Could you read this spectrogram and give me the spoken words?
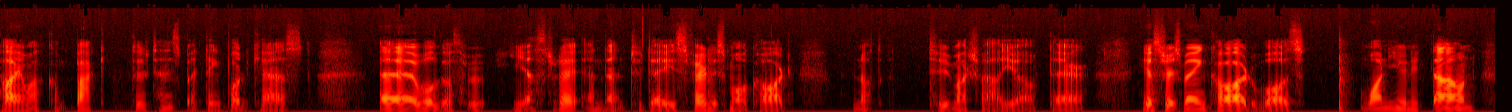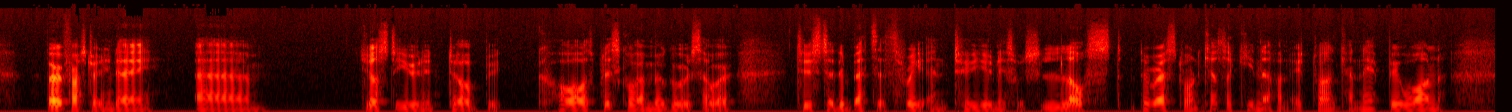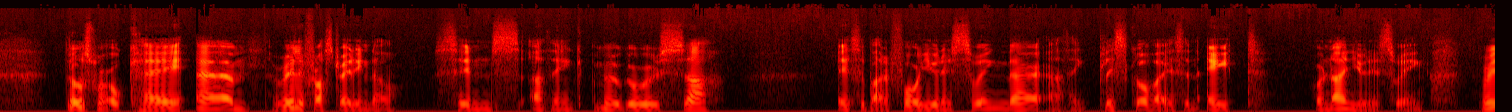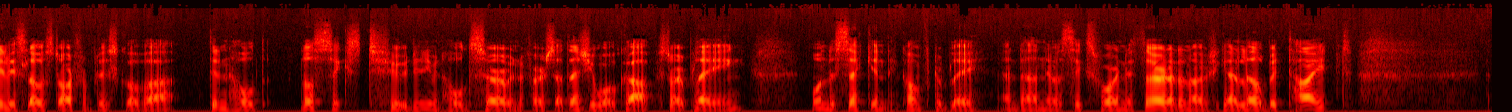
Hi, and welcome back to the Tennis Betting Podcast. Uh, we'll go through yesterday and then today's fairly small card, not too much value out there. Yesterday's main card was one unit down, very frustrating day. Um, just a unit though, because Pliskova and Muguruza were two steady bets at three and two units, which lost. The rest won Kasatkina and Ütvan Kanepi won. Those were okay. Um, really frustrating though, since I think Muguruza is about a four unit swing there. I think Pliskova is an eight or nine unit swing. Really slow start from Pliskova. Didn't hold, lost 6 2, didn't even hold serve in the first set. Then she woke up, started playing, won the second comfortably, and then it was 6 4 in the third. I don't know if she got a little bit tight.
